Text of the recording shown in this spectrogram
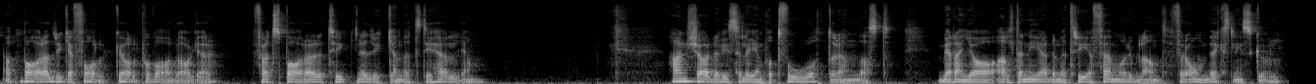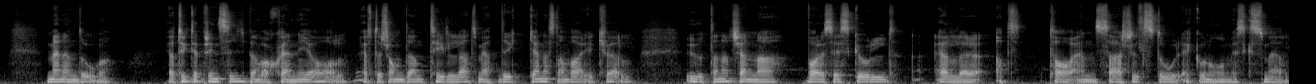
Att bara dricka folköl på vardagar för att spara det tyngre drickandet till helgen. Han körde visserligen på två åttor endast, medan jag alternerade med tre femmor ibland för omväxlings skull. Men ändå. Jag tyckte principen var genial eftersom den tillät mig att dricka nästan varje kväll utan att känna vare sig skuld eller att ta en särskilt stor ekonomisk smäll.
